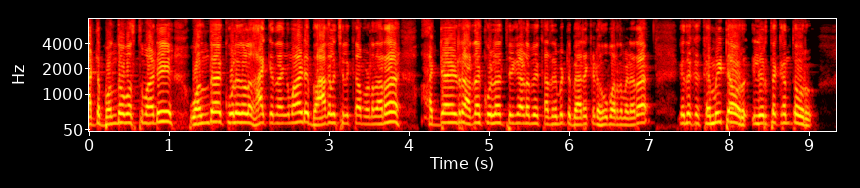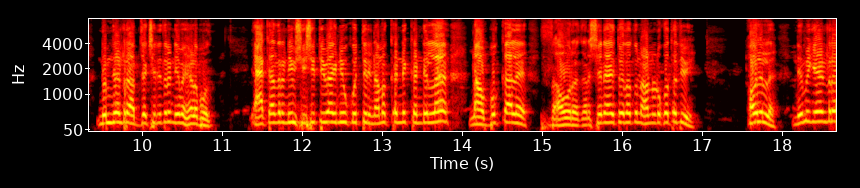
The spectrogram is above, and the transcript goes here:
ಅಟ್ಟ ಬಂದೋಬಸ್ತ್ ಮಾಡಿ ಒಂದೇ ಕೂಲೆದೊಳಗೆ ಹಾಕಿದಂಗೆ ಮಾಡಿ ಬಾಗಿಲು ಚಿಲಕ ಮಾಡ್ದಾರ. ಅಡ್ಡಾಡ್ರೆ ಅದ ಕೂಲ ತಿರುಗಾಡಬೇಕು ಅದ್ರ ಬಿಟ್ಟು ಬೇರೆ ಕಡೆ ಹೋಗ್ಬಾರ್ದು ಮಾಡ್ಯಾರ. ಇದಕ್ಕೆ ಕಮಿಟಿ ಅವರು ಇಲ್ಲಿರ್ತಕ್ಕಂಥವ್ರು ನಿಮ್ದೇನ್ರ ಅಬ್ಜೆಕ್ಷನ್ ಇದ್ರೆ ನೀವು ಹೇಳ್ಬೋದು. ಯಾಕಂದ್ರೆ ನೀವು ಸಿ ಸಿ ಟಿ ನೀವು ಕೂತೀರಿ. ನಮ್ಮ ಕಣ್ಣಿಗೆ ಕಂಡಿಲ್ಲ. ನಾವು ಬುಕ್ಕಾಲೆ ಅವ್ರ ಘರ್ಷಣೆ ಆಯ್ತು ಅನ್ನೋದು ನಾವು ನೋಡ್ಕೋತಿದ್ವಿ ಹೌದಿಲ್ಲ? ನಿಮಗೇನ್ರ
